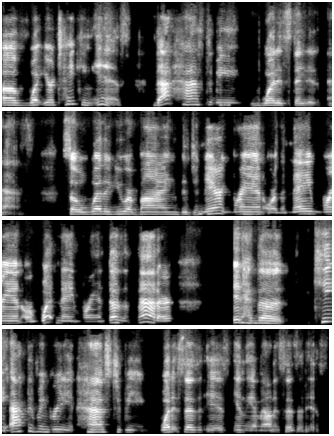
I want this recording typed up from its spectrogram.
of what you're taking is that has to be what is stated as. So whether you are buying the generic brand or the name brand or what name brand doesn't matter it the key active ingredient has to be what it says it is in the amount it says it is.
